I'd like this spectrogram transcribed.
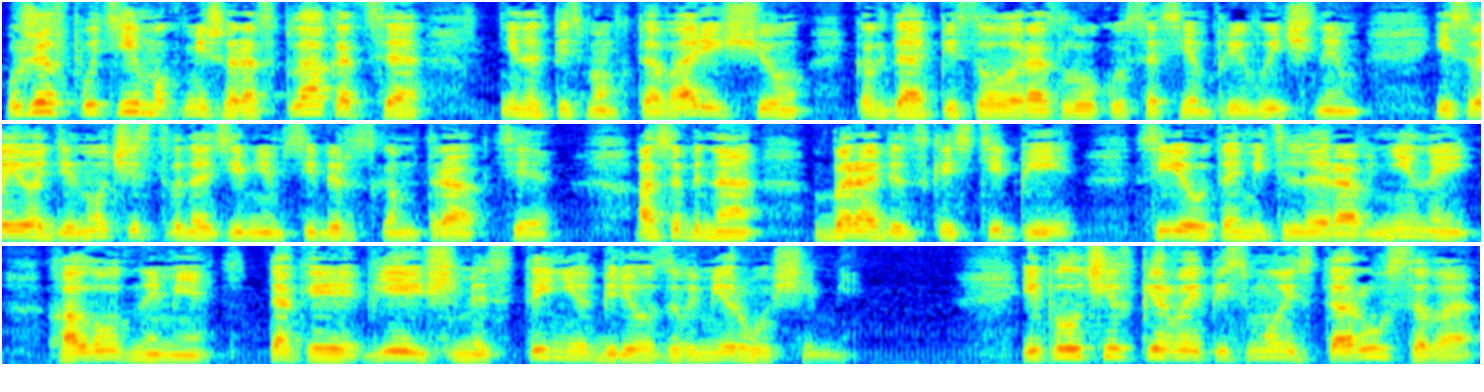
Уже в пути мог Миша расплакаться и над письмом к товарищу, когда описывал разлуку со всем привычным и свое одиночество на зимнем сибирском тракте, особенно в Барабинской степи, с ее утомительной равниной, холодными, так и веющими стынью березовыми рощами. И, получив первое письмо из Тарусова,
